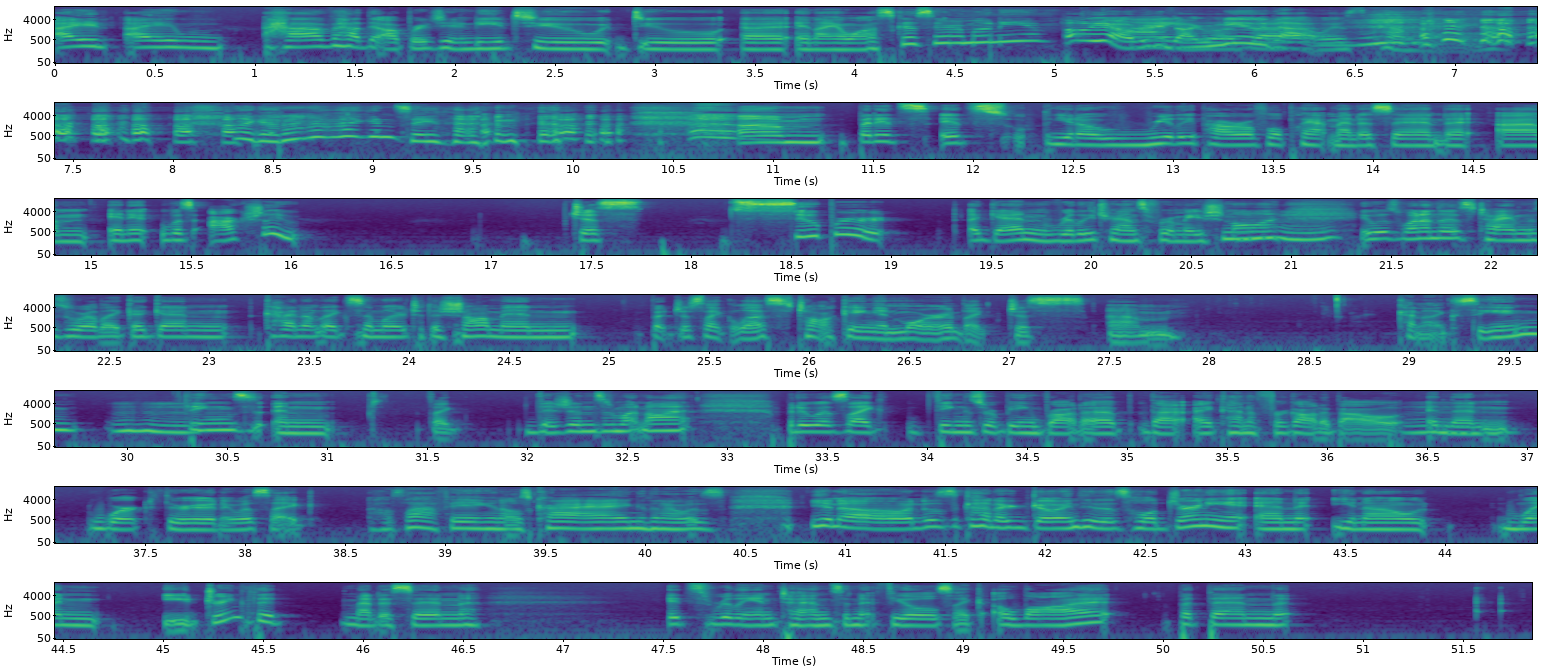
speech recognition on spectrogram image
I I have had the opportunity to do uh, an ayahuasca ceremony. Oh yeah, we can I talk about that. I knew that. that. was coming. like I don't know if I can say that. um, but it's it's you know really powerful plant medicine, um, and it was actually just super again really transformational. It was one of those times where like again kind of like similar to the shaman, but just like less talking and more like just um, kind of like seeing mm-hmm. things and like visions and whatnot. But it was like things were being brought up that I kind of forgot about and then mm. worked through. And it was like, I was laughing and I was crying. And then I was, you know, just kind of going through this whole journey. And, you know, when you drink the medicine, it's really intense and it feels like a lot. But then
